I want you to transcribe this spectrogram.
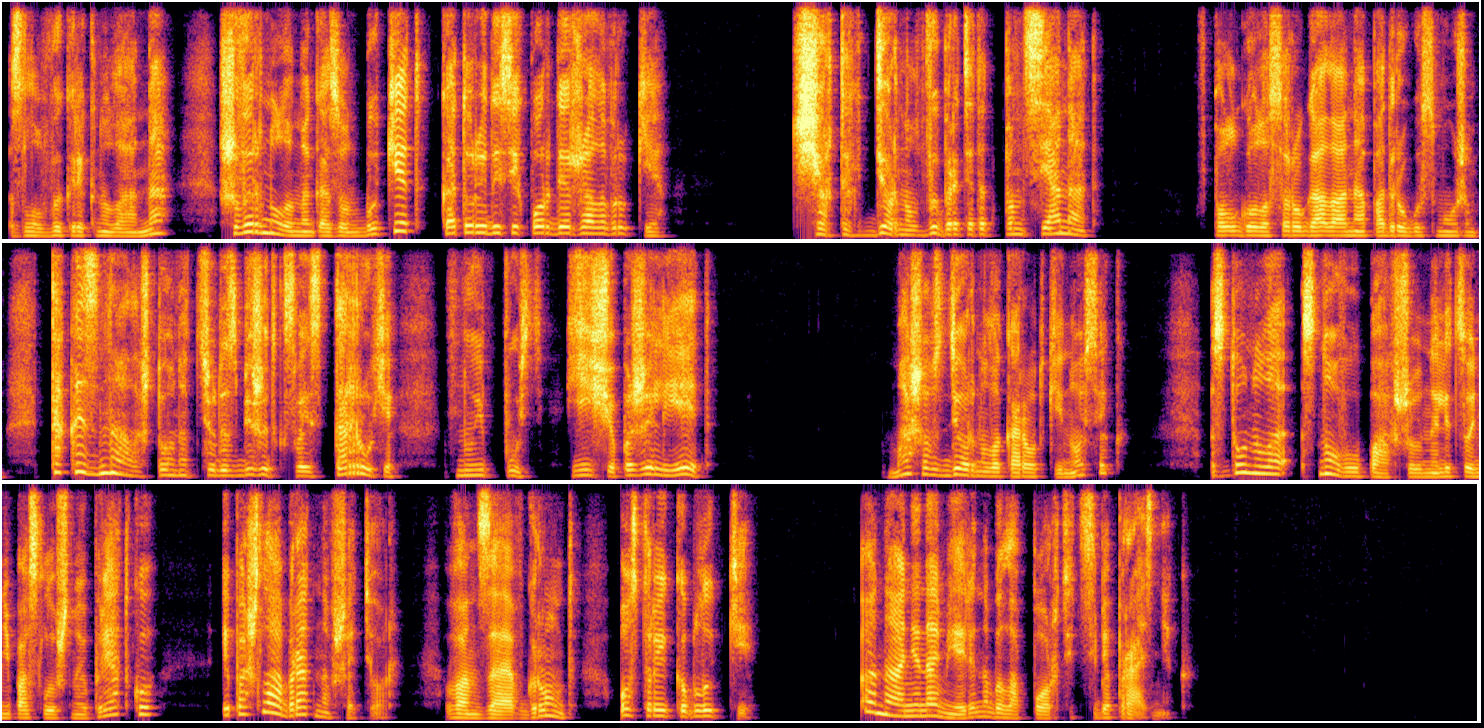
Зло выкрикнула она, швырнула на газон букет, который до сих пор держала в руке. «Чёрт их дернул выбрать этот пансионат!» В полголоса ругала она подругу с мужем. «Так и знала, что он отсюда сбежит к своей старухе. Ну и пусть, еще пожалеет!» Маша вздернула короткий носик, сдунула снова упавшую на лицо непослушную прядку и пошла обратно в шатер, вонзая в грунт острые каблуки. Она не намерена была портить себе праздник.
